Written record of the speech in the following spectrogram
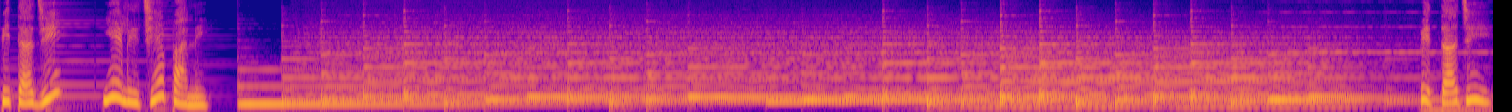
पिताजी ये लीजिए पानी। पिताजी।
